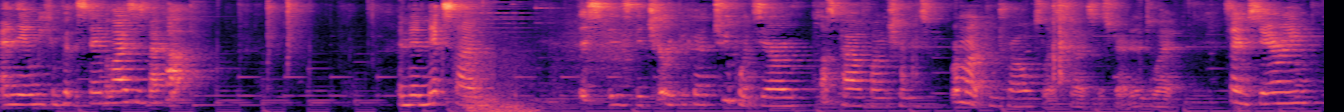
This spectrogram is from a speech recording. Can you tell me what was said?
and then we can put the stabilizers back up. And then next time, this is the Cherry Picker 2.0 plus power functions, remote controls. Let's, go straight into it. Same steering.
